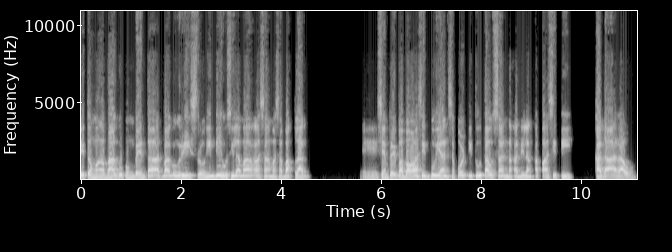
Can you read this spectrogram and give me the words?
itong mga bago pong benta at bagong rehistro, hindi ho sila makakasama sa backlog. Eh, Siyempre, babawasin po yan sa 42,000 na kanilang capacity kada araw.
